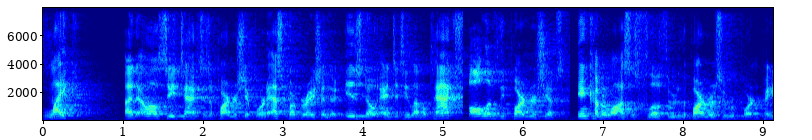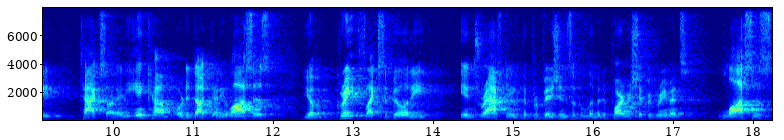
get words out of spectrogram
Like an LLC tax as a partnership or an S corporation, there is no entity level tax. All of the partnerships, income and losses flow through to the partners who report and pay tax on any income or deduct any losses. You have a great flexibility in drafting the provisions of the limited partnership agreements. Losses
